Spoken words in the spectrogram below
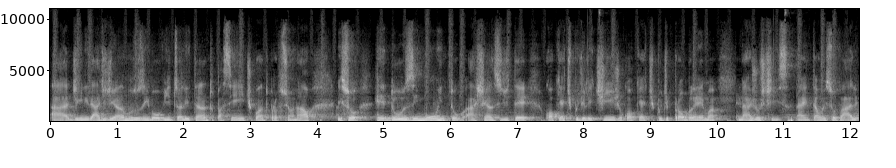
a dignidade de ambos os envolvidos ali tanto paciente quanto profissional, isso reduz muito a chance de ter qualquer tipo de litígio, qualquer tipo de problema na justiça. Né? Então, isso vale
